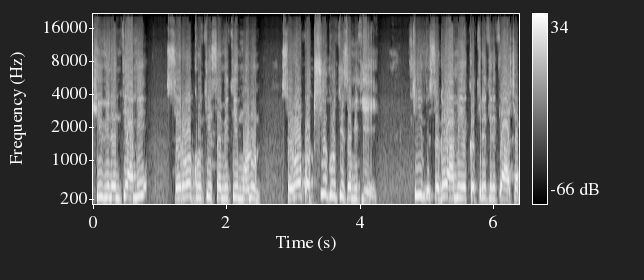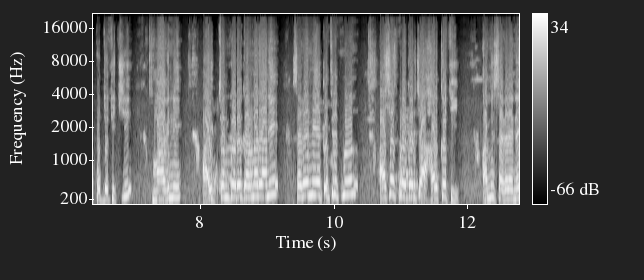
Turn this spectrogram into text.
ही विनंती आम्ही सर्व कृती समिती म्हणून सर्वपक्षीय कृती समिती आहे ती सगळे आम्ही एकत्रितरित्या अशा पद्धतीची मागणी आयुक्तांकडे करणार आहे आणि सगळ्यांनी एकत्रित मिळून अशाच प्रकारच्या हरकती आम्ही सगळ्यांनी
